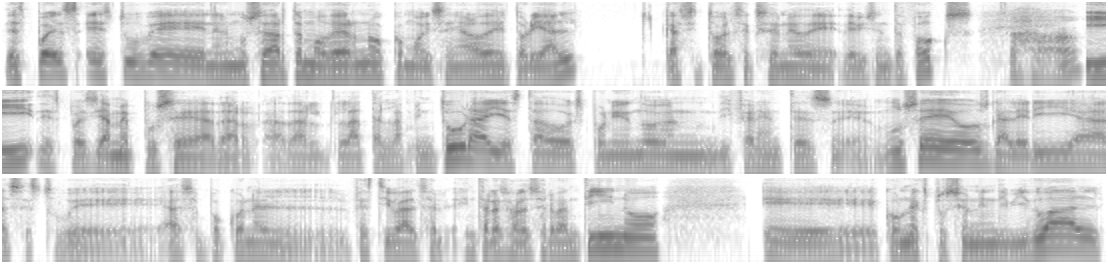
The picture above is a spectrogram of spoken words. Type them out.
Después estuve en el Museo de Arte Moderno como diseñador editorial, casi todo el sexenio de, de Vicente Fox. Ajá. Y después ya me puse a dar, a dar lata en la pintura y he estado exponiendo en diferentes eh, museos, galerías. Estuve hace poco en el Festival Internacional Cervantino eh, con una exposición individual.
